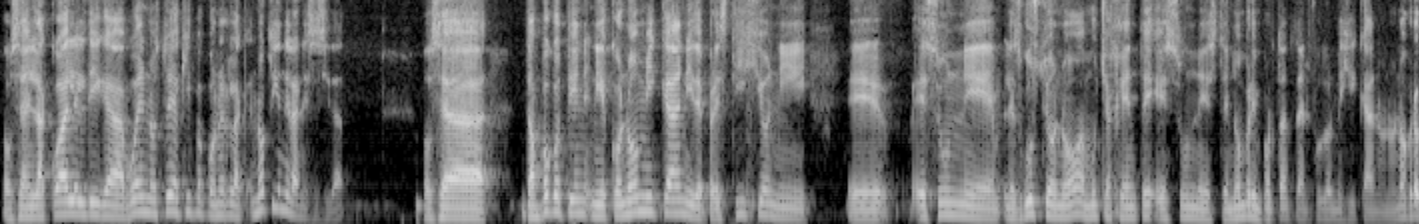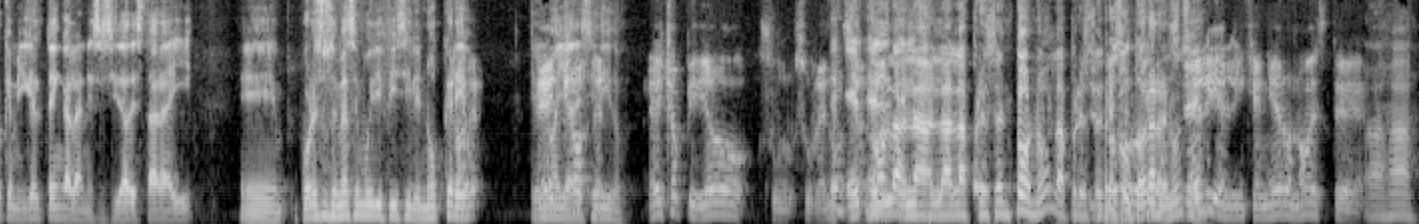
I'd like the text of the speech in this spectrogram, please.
O sea, en la cual él diga, bueno, estoy aquí para poner la... No tiene la necesidad. O sea, tampoco tiene ni económica, ni de prestigio, ni... Eh, es un, eh, les guste o no a mucha gente, es un este, nombre importante en el fútbol mexicano. ¿no? no creo que Miguel tenga la necesidad de estar ahí. Eh, por eso se me hace muy difícil y no creo que no haya decidido. De, hecho, pidió su, renuncia. no, la, la, presentó, ¿no? La presentó. presentó la renuncia. Él y el ingeniero, ¿no? Este, ajá,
